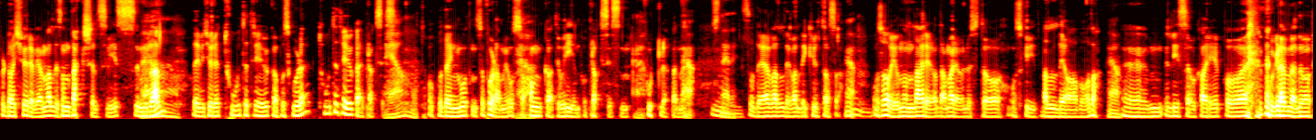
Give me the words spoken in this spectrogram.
for da kjører vi en veldig sånn vekselsvis modell, Ja. der vi kjører to til tre uker på skole, to til tre uker i praksis. Ja. Og på den måten så får de jo også Ja. hanka teorien på praksisen fortløpende. Snedig. Så det er veldig, veldig kult, altså. Ja. Og så har vi jo noen lærere, og dem har jeg jo lyst til å, å skryte veldig av òg, da. Ja. Um, Lise og Kari på, på Glemmen og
